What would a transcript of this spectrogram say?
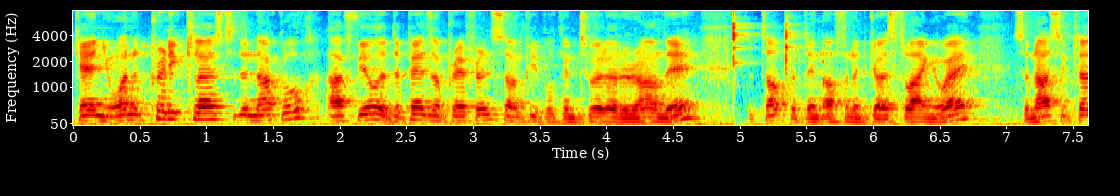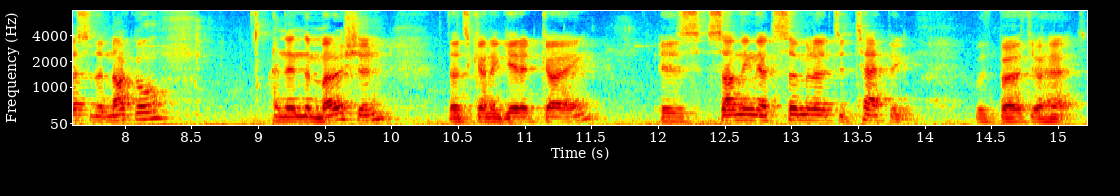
Okay, and you want it pretty close to the knuckle. I feel it depends on preference. Some people can twirl it around there, the top, but then often it goes flying away. So nice and close to the knuckle. And then the motion that's going to get it going is something that's similar to tapping with both your hands.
